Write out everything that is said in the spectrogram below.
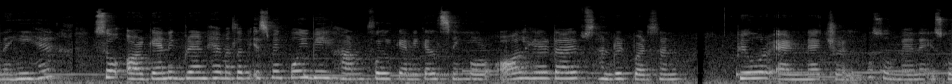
नहीं हैं। सो ऑर्गेनिक ब्रांड है मतलब इसमें कोई भी हार्मफुल केमिकल्स नहीं। और all hair types hundred percent pure and natural so मैंने इसको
